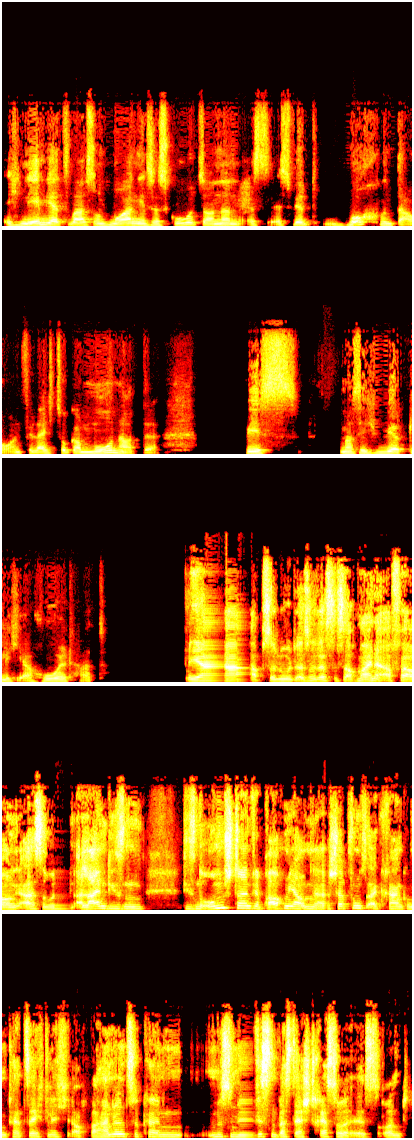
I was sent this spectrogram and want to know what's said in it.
ich nehme jetzt was und morgen ist es gut, sondern es, es wird Wochen dauern, vielleicht sogar Monate, bis man sich wirklich erholt hat. Ja, absolut. Also das ist auch meine Erfahrung. Also allein diesen, diesen Umstand, wir brauchen ja, um eine Erschöpfungserkrankung tatsächlich auch behandeln zu können, müssen wir wissen, was der Stressor ist und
